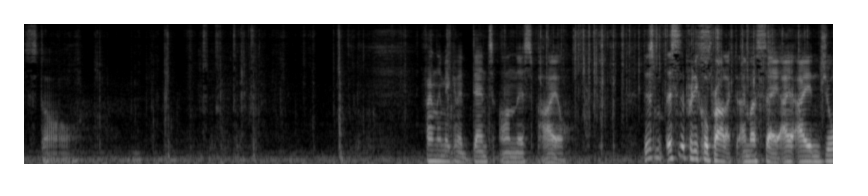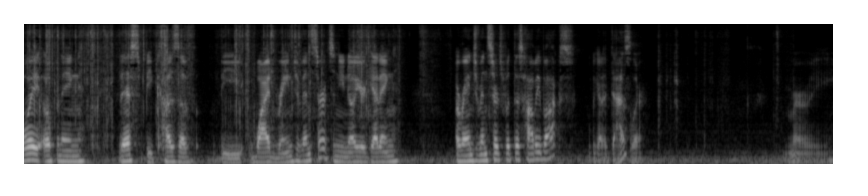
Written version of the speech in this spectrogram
Staal. Finally making a dent on this pile. This, this is a pretty cool product, I must say. I, I enjoy opening this because of the wide range of inserts and you know you're getting a range of inserts with this hobby box. We got a Dazzler. Murray.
